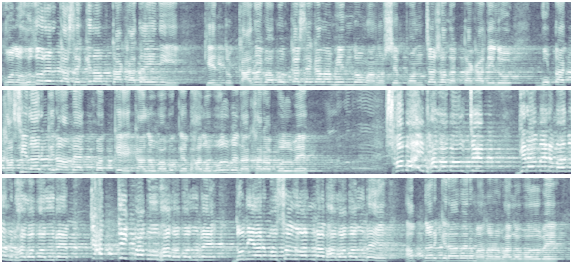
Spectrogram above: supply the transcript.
কোন হুজুরের কাছে গেলাম, টাকা দেয়নি। কিন্তু কালীবাবুর কাছে গেলাম, হিন্দু মানুষে পঞ্চাশ হাজার টাকা দিল। গোটা কাশিলার গ্রাম এক বাক্যে কালুবাবুকে ভালো বলবে না খারাপ বলবে? সবাই ভালো বলছে, গ্রামের মানুষ ভালো বলবে, কার্তিক বাবু ভালো বলবে, দুনিয়ার মুসলমানরা ভালো বলবে, আপনার গ্রামের মানুষ ভালো বলবে।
